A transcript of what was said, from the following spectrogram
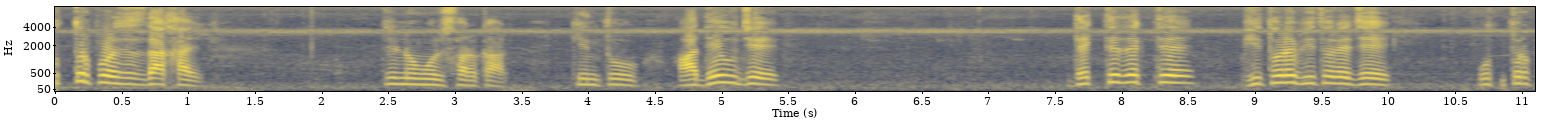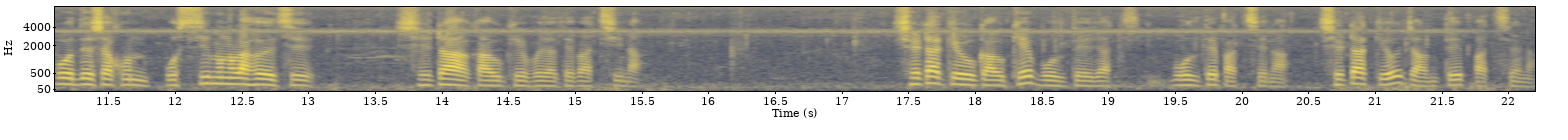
উত্তরপ্রদেশ দেখায় তৃণমূল সরকার। কিন্তু আদেও যে দেখতে দেখতে ভিতরে ভিতরে যে উত্তরপ্রদেশ এখন পশ্চিমবাংলা হয়েছে, সেটা কাউকে বোঝাতে পারছি না। সেটা কেউ কাউকে বলতে যাচ্ছে, বলতে পারছে না, সেটা কেউ জানতে পারছে না।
